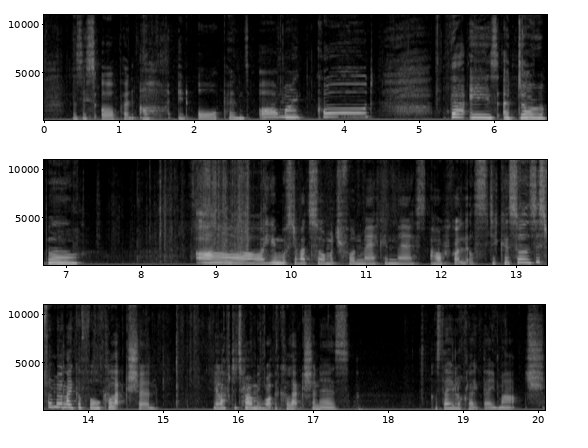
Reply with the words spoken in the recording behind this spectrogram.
Does this open? Oh, it opens. Oh my god. That is adorable. Oh, you must have had so much fun making this. Oh, we've got little stickers. So is this from a, like a full collection? You'll have to tell me what the collection is. Because they look like they match.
